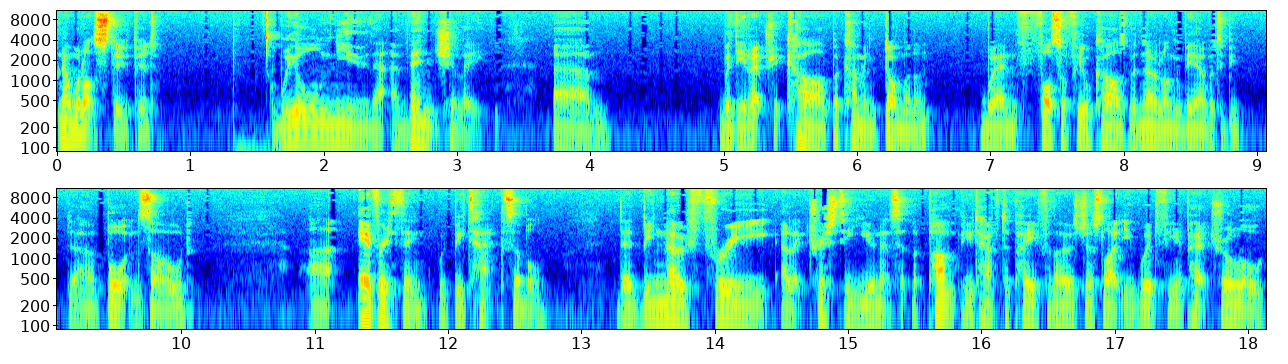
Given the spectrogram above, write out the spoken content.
now, we're not stupid we all knew that eventually, um, with the electric car becoming dominant, when fossil fuel cars would no longer be able to be uh, bought and sold, uh, everything would be taxable. There'd be no free electricity units at the pump. You'd have to pay for those just like you would for your petrol or,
